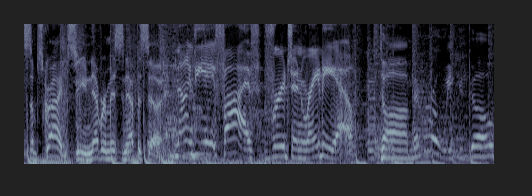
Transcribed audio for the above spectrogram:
Subscribe so you never miss an episode. 98.5 Virgin Radio. Duh, remember a week ago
